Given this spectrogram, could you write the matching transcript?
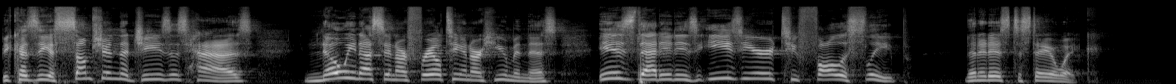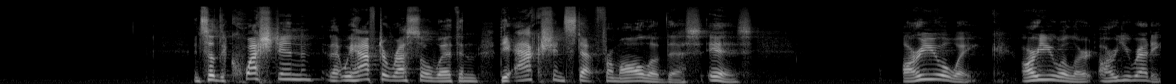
Because the assumption that Jesus has, knowing us in our frailty and our humanness, is that it is easier to fall asleep than it is to stay awake. And so, the question that we have to wrestle with and the action step from all of this is Are you awake? Are you alert? Are you ready?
